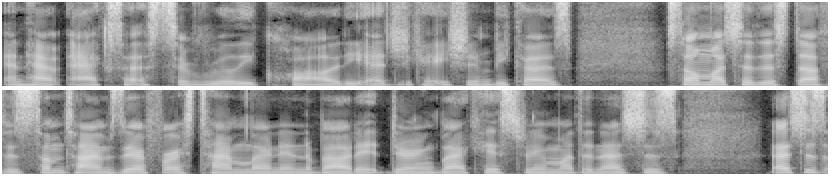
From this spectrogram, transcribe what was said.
and have access to really quality education because so much of this stuff is sometimes their first time learning about it during black history month and that's just that's just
